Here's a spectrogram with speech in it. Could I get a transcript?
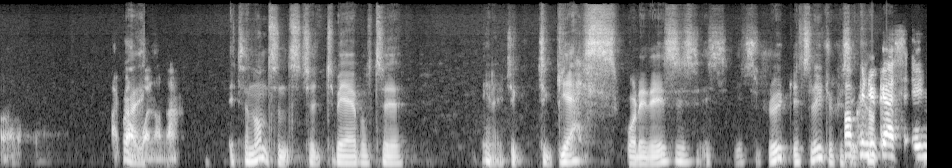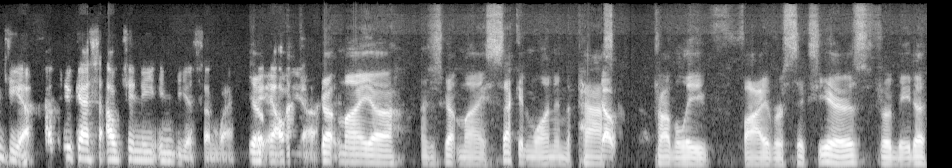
I got Right. one on that. It's a nonsense to, to be able to you know, to, to guess what it is is is it's rude. It's ludicrous. How can you guess India? How can you guess out in the India somewhere? Yep. Out here. got my uh I just got my second one in the past No. probably five or six years for me to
